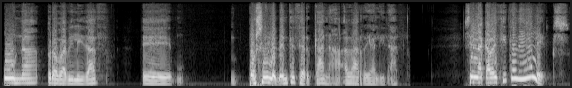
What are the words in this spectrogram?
una probabilidad eh, posiblemente cercana a la realidad. Si en la cabecita de Alex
